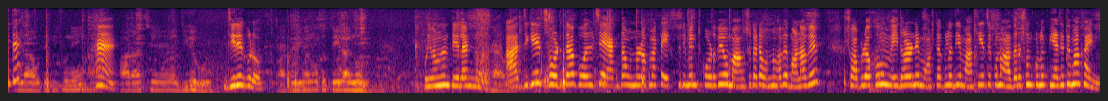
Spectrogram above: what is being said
এতে? না ওতে কিছু নেই। হ্যাঁ। আর আছে জিরে গুঁড়ো। জিরে গুঁড়ো। আর পরিমাণ মতো তেল আর নুন। পরিমাণ মতন তেল আর নুন। হ্যাঁ। আজকে ছোটদা বলছে একদম অন্যরকম একটা এক্সপেরিমেন্ট করবে ও মাংসটা অন্যভাবে বানাবে। সব রকম এই ধরনের মশলাগুলো দিয়ে মাখিয়েছে কোনো আদা রসুন কোনো পেঁয়াজেতে মাখায়নি।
